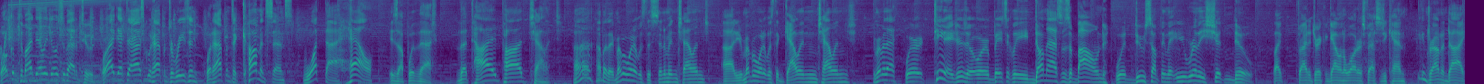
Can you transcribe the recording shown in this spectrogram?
Welcome to my daily dose of attitude, where I get to ask what happened to reason, what happened to common sense, what the hell is up with that? The Tide Pod Challenge. Huh? How about that? Remember when it was the Cinnamon Challenge? Uh, do you remember when it was the Gallon Challenge? You remember that? Where teenagers or basically dumbasses abound would do something that you really shouldn't do. Like try to drink a gallon of water as fast as you can. You can drown and die.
